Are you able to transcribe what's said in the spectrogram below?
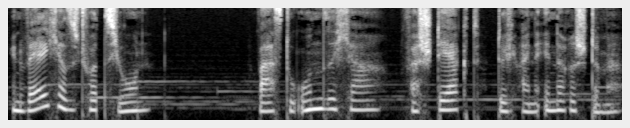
In welcher Situation warst du unsicher, verstärkt durch eine innere Stimme?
